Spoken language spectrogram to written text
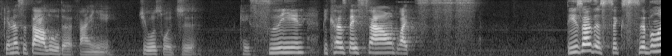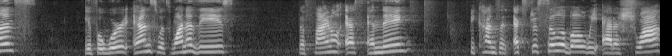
OK，那是大陆的翻译，据我所知。OK，丝音，because they sound like. These are the six sibilants. If a word ends with one of these, the final S ending becomes an extra syllable. We add a schwa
